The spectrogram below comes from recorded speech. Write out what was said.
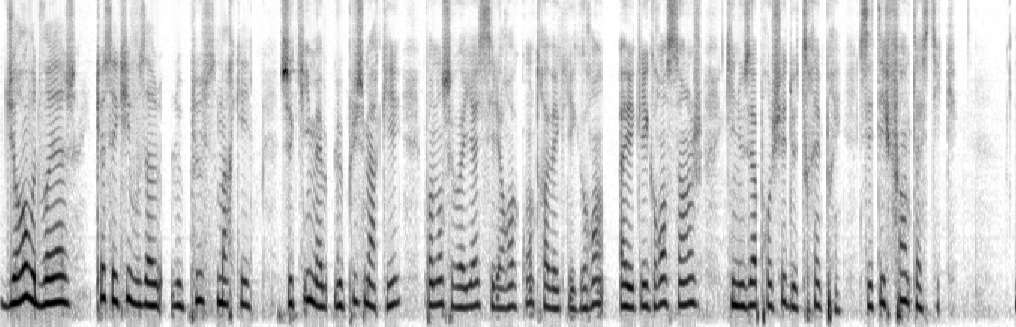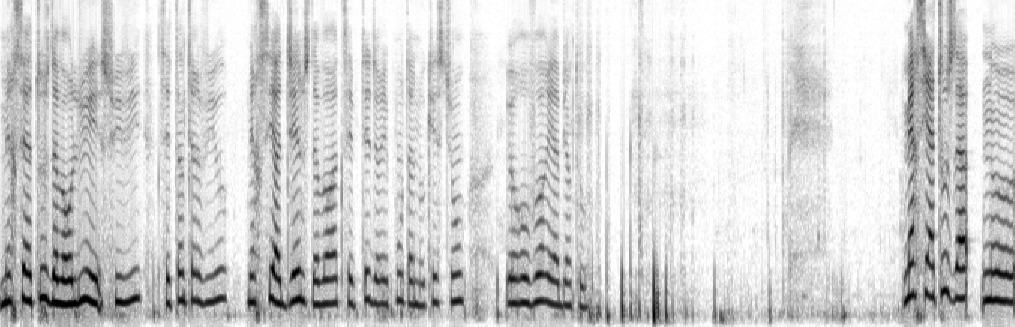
Durant votre voyage, que ce qui vous a le plus marqué? Ce qui m'a le plus marqué pendant ce voyage, c'est les rencontres avec les grands, avec les grands singes qui nous approchaient de très près. C'était fantastique. Merci à tous d'avoir lu et suivi cette interview Merci à James d'avoir accepté de répondre à nos questions. Au revoir et à bientôt. Merci à tous nos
